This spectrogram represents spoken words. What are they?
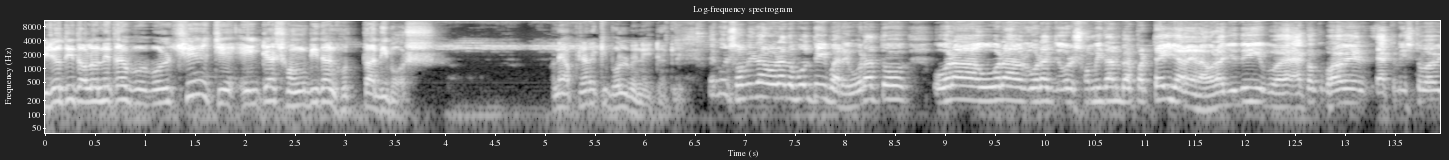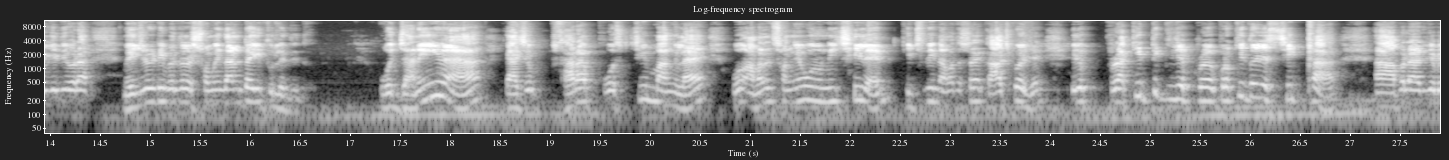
বিরোধী দলনেতা বলছে যে এইটা সংবিধান হত্যা দিবস। মানে আপনারা কি বলবেন এইটাকে দেখুন, সংবিধান ওরা তো বলতেই পারে। ওরা তো, ওরা ওরা ওরা, ওর সংবিধান ব্যাপারটাই জানে না। ওরা যদি এককভাবে, একনিষ্ঠভাবে যদি ওরা মেজরিটি পেত সংবিধানটাই তুলে দিত। ও জানেই না আজকে সারা পশ্চিম বাংলায়, ও আমাদের সঙ্গে উনি ছিলেন, কিছুদিন আমাদের সঙ্গে কাজ করেছেন, কিন্তু প্রাকৃতিক যে প্র- প্রকৃত যে শিক্ষা আপনার যে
